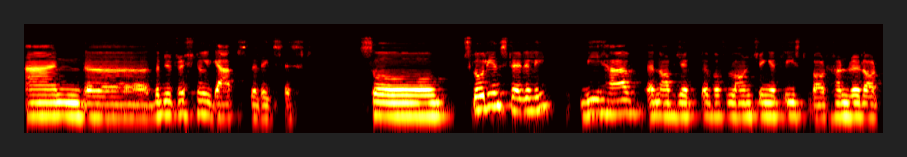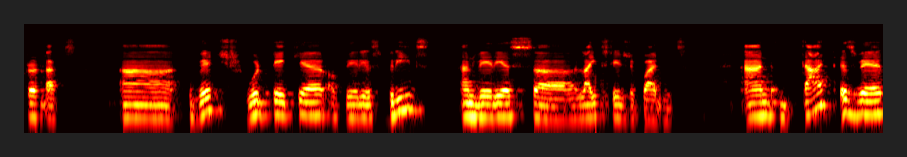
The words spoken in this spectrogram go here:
and uh, the nutritional gaps that exist. So slowly and steadily, we have an objective of launching at least about 100 odd products, uh, which would take care of various breeds and various uh, life stage requirements. And that is where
